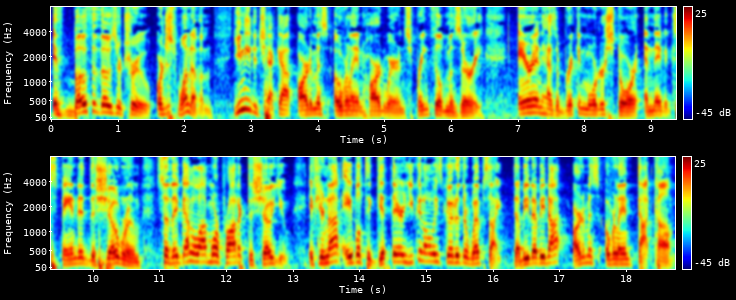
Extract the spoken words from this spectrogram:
If both of those are true, or just one of them, you need to check out Artemis Overland Hardware in Springfield, Missouri. Aaron has a brick and mortar store and they've expanded the showroom so they've got a lot more product to show you. If you're not able to get there, you can always go to their website, www.artemisoverland.com.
